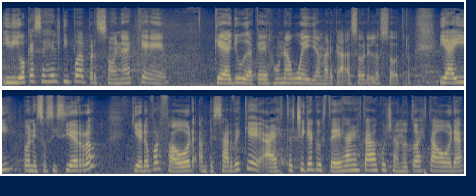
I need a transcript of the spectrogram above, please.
y digo que ese es el tipo de persona que, que ayuda, que deja una huella marcada sobre los otros. Y ahí, con eso sí cierro, quiero por favor, a pesar de que a esta chica que ustedes han estado escuchando toda esta hora,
